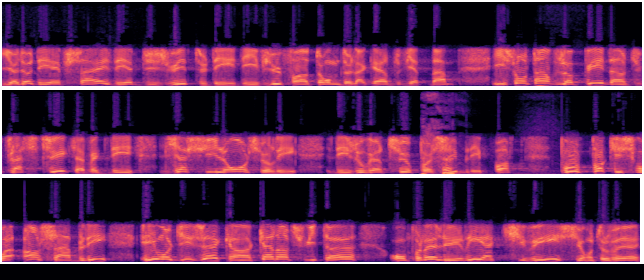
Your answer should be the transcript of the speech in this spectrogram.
Il y a là des F-16, des F-18, des, des vieux fantômes de la guerre du Vietnam. Ils sont enveloppés dans du plastique avec des diachylons sur les, les ouvertures possibles, les portes, pour pas qu'ils soient ensablés. Et on disait qu'en 48 heures, on pourrait les réactiver si on trouvait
